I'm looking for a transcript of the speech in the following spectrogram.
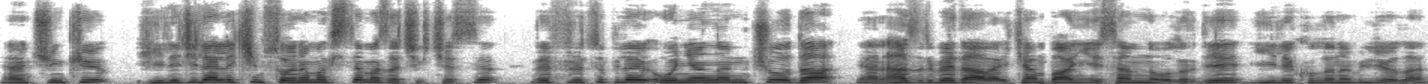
Yani çünkü hilecilerle kimse oynamak istemez açıkçası. Ve free to play oynayanların çoğu da yani hazır bedavayken ban yesem ne olur diye hile kullanabiliyorlar.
